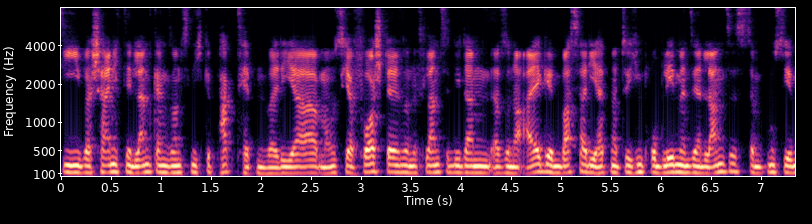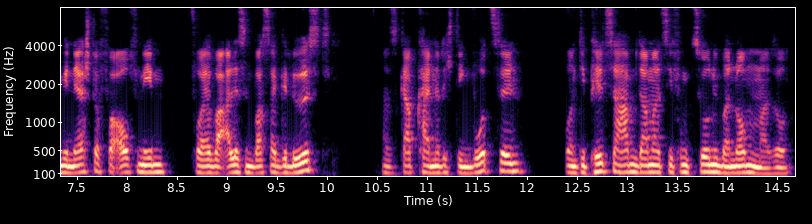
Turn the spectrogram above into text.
die wahrscheinlich den Landgang sonst nicht gepackt hätten, weil die ja, man muss sich ja vorstellen, so eine Pflanze, die dann, also eine Alge im Wasser, die hat natürlich ein Problem, wenn sie an Land ist, dann muss sie irgendwie Nährstoffe aufnehmen. Vorher war alles im Wasser gelöst. Also es gab keine richtigen Wurzeln. Und die Pilze haben damals die Funktion übernommen. Also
